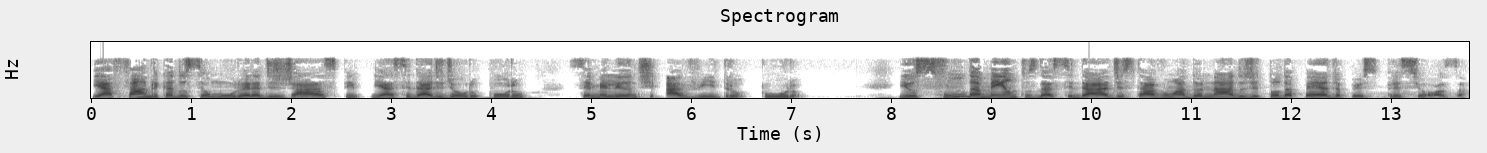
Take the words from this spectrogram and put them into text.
E a fábrica do seu muro era de jaspe e a cidade de ouro puro, semelhante a vidro puro. E os fundamentos da cidade estavam adornados de toda pedra preciosa.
